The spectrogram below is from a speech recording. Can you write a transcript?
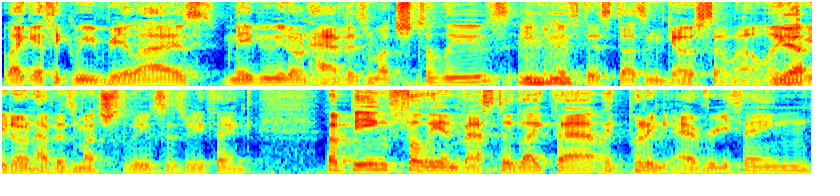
like I think we realized maybe we don't have as much to lose, even if this doesn't go so well. Like Mm-hmm. We don't have as much to lose as we think. But being fully invested like that, like putting everything,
